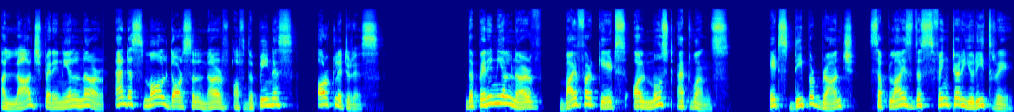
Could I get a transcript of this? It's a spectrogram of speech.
a large perineal nerve and a small dorsal nerve of the penis or clitoris. The perineal nerve bifurcates almost at once. Its deeper branch supplies the sphincter urethrae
